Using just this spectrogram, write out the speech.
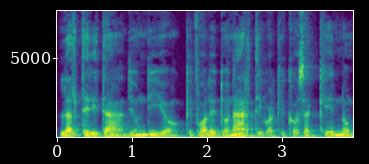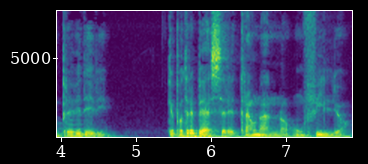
l'alterità di un Dio che vuole donarti qualche cosa che non prevedevi, che potrebbe essere tra un anno un figlio.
